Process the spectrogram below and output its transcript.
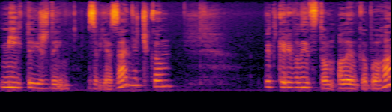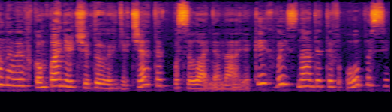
мій тиждень з в'язаннячком під керівництвом Оленки Боганової в компанію чудових дівчаток, посилання на яких ви знайдете в описі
